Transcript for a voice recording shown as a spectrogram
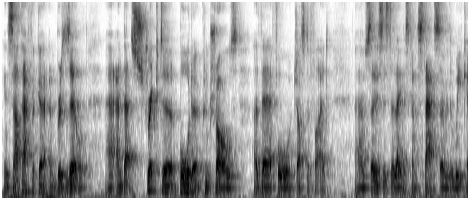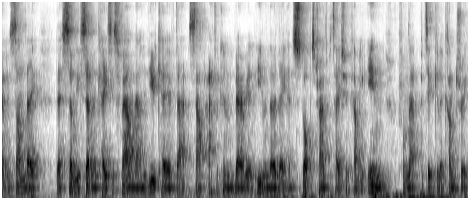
in South Africa and Brazil, uh, and that stricter border controls are therefore justified. Um, so this is the latest kind of stats over the weekend on Sunday. There's 77 cases found now in the UK of that South African variant, even though they had stopped transportation coming in from that particular country.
